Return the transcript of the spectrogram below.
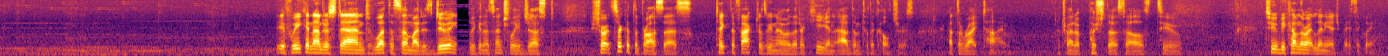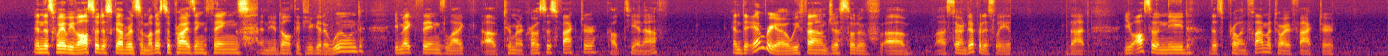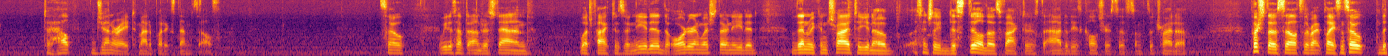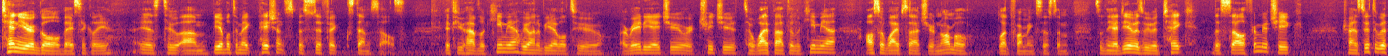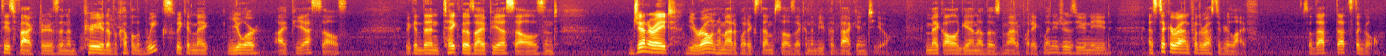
If we can understand what the somite is doing, we can essentially just short circuit the process, take the factors we know that are key and add them to the cultures at the right time to try to push those cells to, to become the right lineage, basically. In this way, we've also discovered some other surprising things in the adult. If you get a wound, you make things like a tumor necrosis factor called TNF. In the embryo, we found just sort of uh, uh, serendipitously that you also need this pro-inflammatory factor to help generate hematopoietic stem cells. So we just have to understand what factors are needed, the order in which they're needed. Then we can try to, you know, essentially distill those factors to add to these culture systems to try to push those cells to the right place. And so the 10-year goal, basically, is to um, be able to make patient-specific stem cells. If you have leukemia, we want to be able to irradiate you or treat you to wipe out the leukemia, also wipes out your normal blood-forming system. So the idea is we would take the cell from your cheek, transduce it with these factors in a period of a couple of weeks, we can make your iPS cells. We can then take those iPS cells and generate your own hematopoietic stem cells that can then be put back into you. Make all again of those hematopoietic lineages you need and stick around for the rest of your life. So that, that's the goal.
